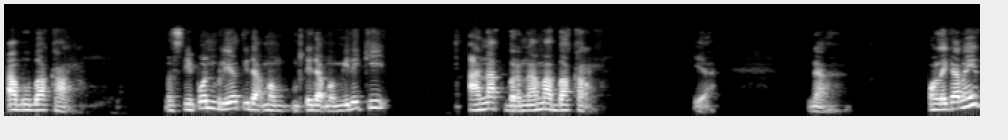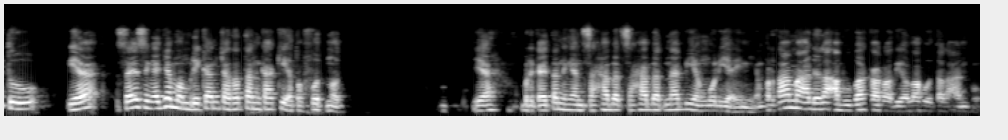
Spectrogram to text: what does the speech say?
Abu Bakar. Meskipun beliau tidak mem tidak memiliki anak bernama Bakar. Ya. Nah, oleh karena itu, ya, saya sengaja memberikan catatan kaki atau footnote. ya berkaitan dengan sahabat-sahabat Nabi yang mulia ini. Yang pertama adalah Abu Bakar radhiyallahu taala anhu.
